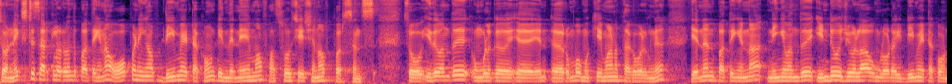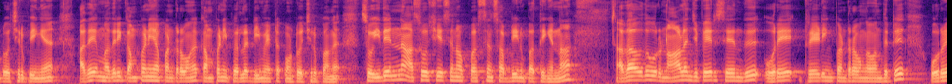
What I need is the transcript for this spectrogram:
ஸோ நெக்ஸ்ட் சர்க்குலர் வந்து பார்த்தீங்கன்னா ஓப்பனிங் ஆஃப் டிமேட் அக்கௌண்ட் இந்த name of association of persons so இது வந்து உங்களுக்கு ரொம்ப முக்கியமான தகவலுங்க. என்னன்னு பார்த்தீங்கன்னா நீங்கள் வந்து இண்டிவிஜுவலாக உங்களோட டிமேட் அக்கௌண்ட் வச்சுருப்பீங்க. அதே மாதிரி கம்பெனியாக பண்ணுறவங்க கம்பெனி பேரில் டிமேட் அக்கௌண்ட் வச்சுருப்பாங்க. ஸோ இது என்ன அசோசியேஷன் ஆஃப் பர்சன்ஸ் அப்படின்னு பார்த்தீங்கன்னா அதாவது ஒரு நாலஞ்சு பேர் சேர்ந்து ஒரே ட்ரேடிங் பண்ணுறவங்க வந்துட்டு ஒரு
